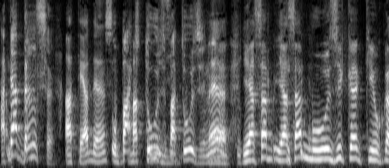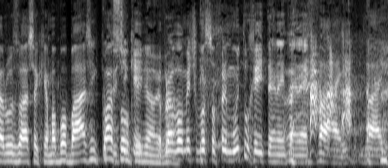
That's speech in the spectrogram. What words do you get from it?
Até a dança. até a dança. O Batuzzi, Batuzzi, né? É. E essa, e essa música que o Caruso acha que é uma bobagem, qual a sua opinião? Eu Ivan? provavelmente vou sofrer muito hater na internet. Vai, vai.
